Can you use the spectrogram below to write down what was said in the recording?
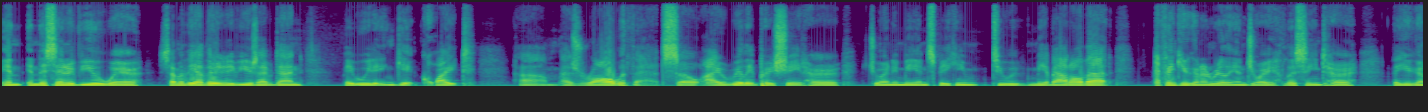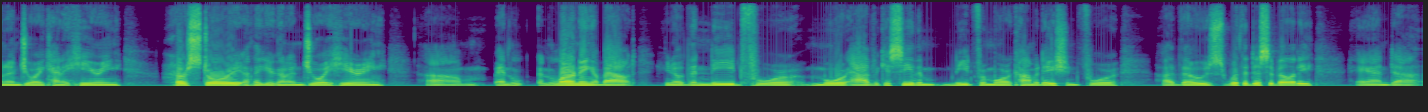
in in this interview where some of the other interviews I've done, maybe we didn't get quite um, as raw with that. So I really appreciate her joining me and speaking to me about all that. I think you're going to really enjoy listening to her. I think you're going to enjoy kind of hearing her story. I think you're going to enjoy hearing um, and and learning about you know the need for more advocacy, the need for more accommodation for uh, those with a disability, and uh,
